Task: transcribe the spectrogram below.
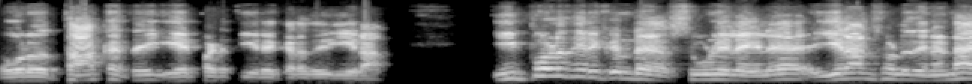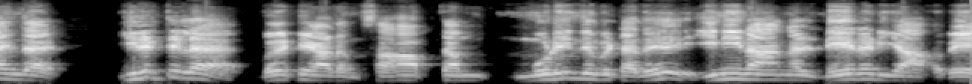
ஒரு தாக்கத்தை ஏற்படுத்தி இருக்கிறது ஈரான். இப்பொழுது இருக்கின்ற சூழ்நிலையில ஈரான் சொல்றது என்னன்னா இந்த இருட்டில வேட்டையாடும் சகாப்தம் முடிந்து விட்டது இனி நாங்கள் நேரடியாகவே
